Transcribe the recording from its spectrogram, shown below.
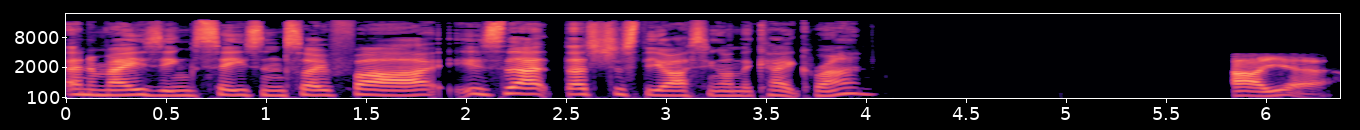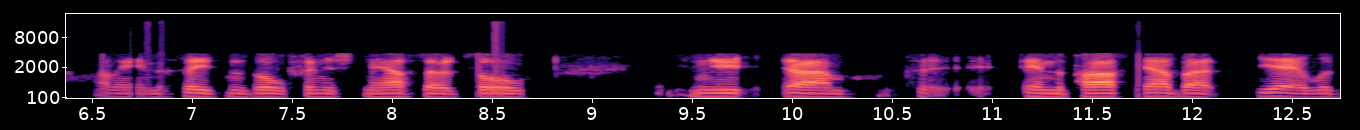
an amazing season so far. Is that that's just the icing on the cake, right? Oh yeah, I mean the season's all finished now, so it's all new um, in the past now. But yeah, it was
